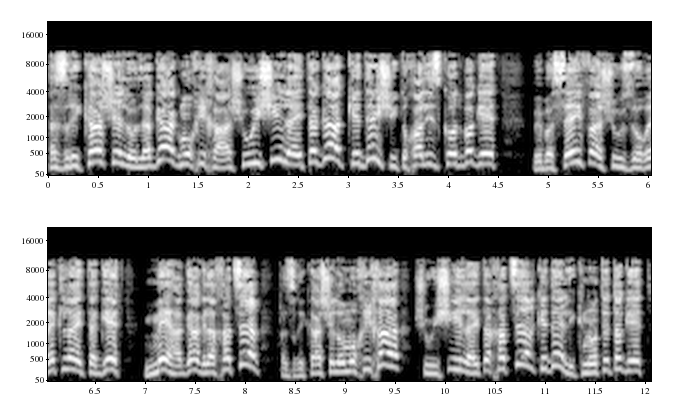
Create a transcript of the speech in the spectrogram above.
הזריקה שלו לגג מוכיחה שהוא השאיל לה את הגג כדי שהיא תוכל לזכות בגט, ובסיפא שהוא זורק לה את הגט מהגג לחצר, הזריקה שלו מוכיחה שהוא השאיל לה את החצר כדי לקנות את הגט.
